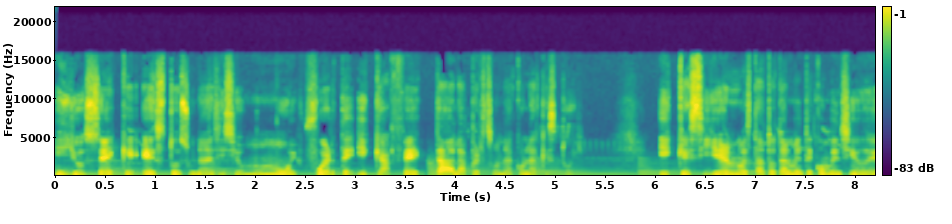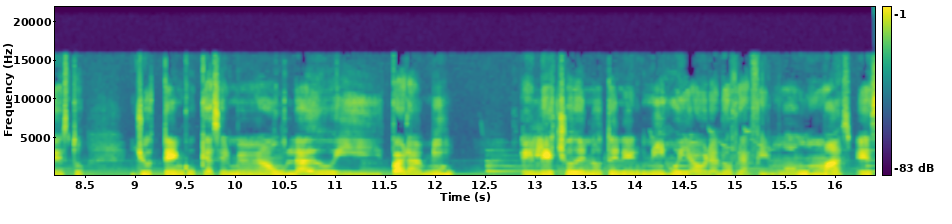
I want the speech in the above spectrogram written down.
Y yo sé que esto es una decisión muy fuerte y que afecta a la persona con la que estoy. Y que si él no está totalmente convencido de esto, yo tengo que hacerme a un lado y para mí el hecho de no tener un hijo, y ahora lo reafirmo aún más, es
